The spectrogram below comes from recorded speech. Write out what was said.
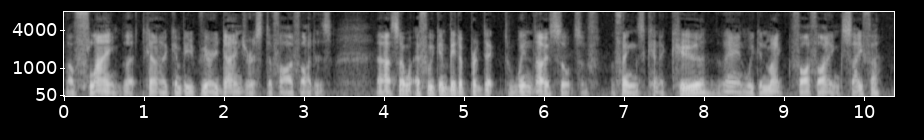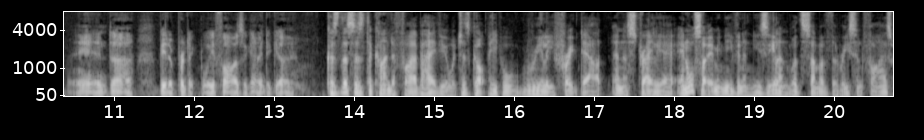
of flame that uh, can be very dangerous to firefighters. Uh, so, if we can better predict when those sorts of things can occur, then we can make firefighting safer and uh, better predict where fires are going to go. Because this is the kind of fire behaviour which has got people really freaked out in Australia and also, I mean, even in New Zealand with some of the recent fires.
